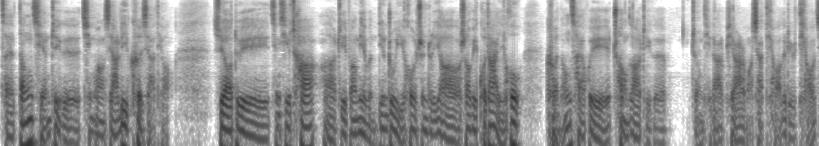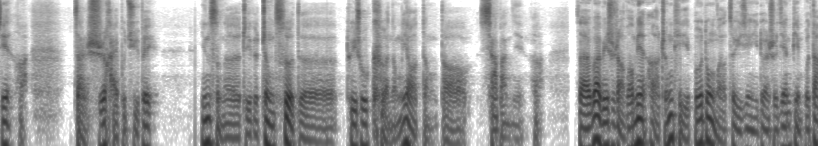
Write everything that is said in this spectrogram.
在当前这个情况下立刻下调。需要对净息差啊这方面稳定住以后，甚至要稍微扩大以后，可能才会创造这个整体的 LPR 往下调的这个条件啊，暂时还不具备。因此呢，这个政策的推出可能要等到下半年啊。在外围市场方面啊，整体波动啊最近一段时间并不大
